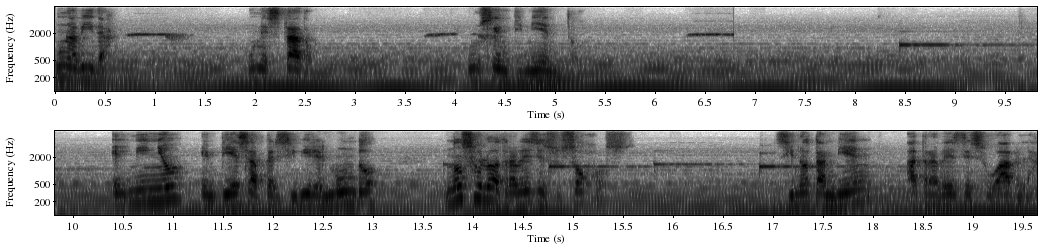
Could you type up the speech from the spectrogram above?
una vida, un estado, un sentimiento. El niño empieza a percibir el mundo no solo a través de sus ojos, sino también a través de su habla.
